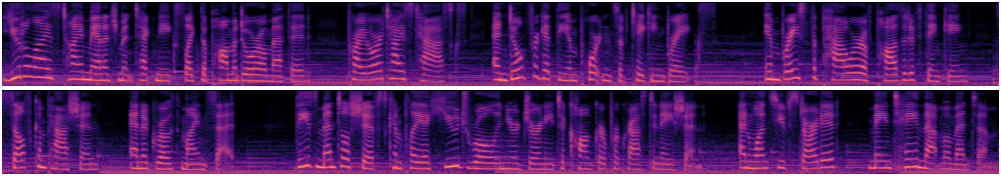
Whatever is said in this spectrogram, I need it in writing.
Utilize time management techniques like the Pomodoro method, prioritize tasks, and don't forget the importance of taking breaks. Embrace the power of positive thinking, self-compassion, and a growth mindset. These mental shifts can play a huge role in your journey to conquer procrastination. And once you've started, maintain that momentum.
